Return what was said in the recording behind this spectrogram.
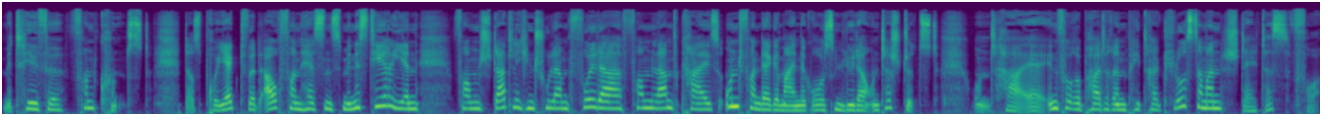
mit Hilfe von Kunst. Das Projekt wird auch von Hessens Ministerien, vom staatlichen Schulamt Fulda, vom Landkreis und von der Gemeinde Großen Lüder unterstützt. Und HR-Inforeporterin Petra Klostermann stellt es vor.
